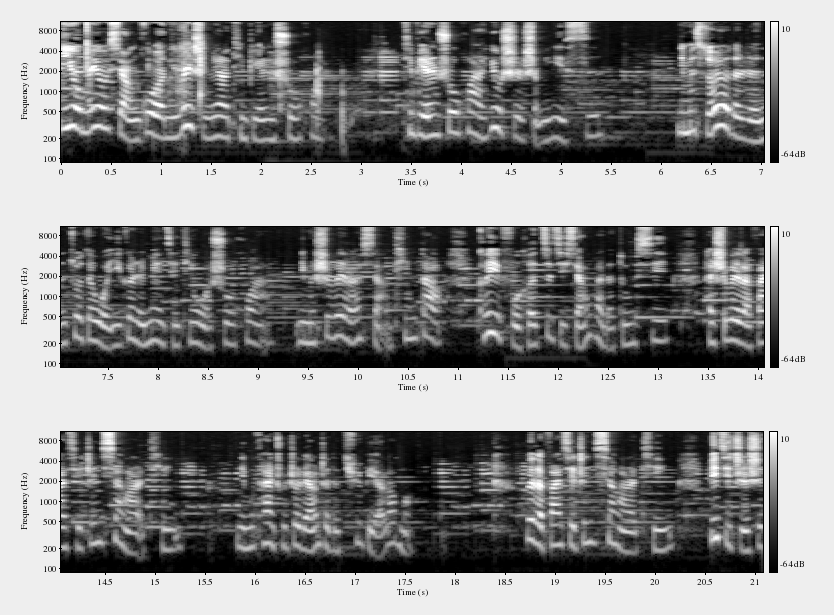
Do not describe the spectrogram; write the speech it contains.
你有没有想过，你为什么要听别人说话？听别人说话又是什么意思？你们所有的人坐在我一个人面前听我说话，你们是为了想听到可以符合自己想法的东西，还是为了发泄真相而听？你们看出这两者的区别了吗？为了发泄真相而听，比起只是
